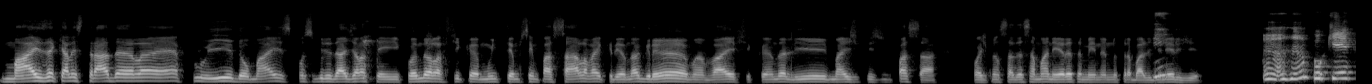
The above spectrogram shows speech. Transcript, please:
mais aquela estrada ela é fluida ou mais possibilidade ela tem. E quando ela fica muito tempo sem passar, ela vai criando a grama, vai ficando ali mais difícil de passar. Pode pensar dessa maneira também né, no trabalho de energia. Uhum, porque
